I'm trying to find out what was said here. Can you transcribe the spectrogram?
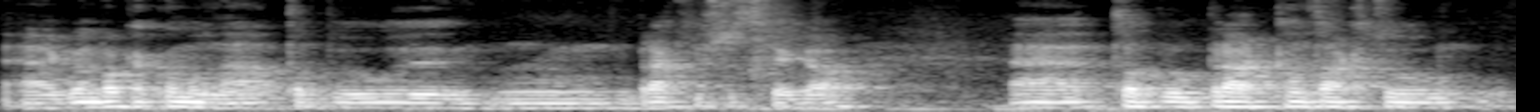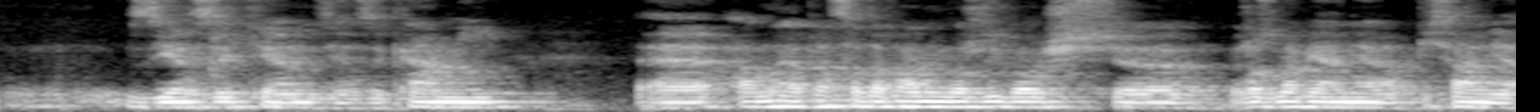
e, głęboka komuna, to były mm, braki wszystkiego, e, to był brak kontaktu z językiem, z językami, e, a moja praca dawała mi możliwość e, rozmawiania, pisania,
